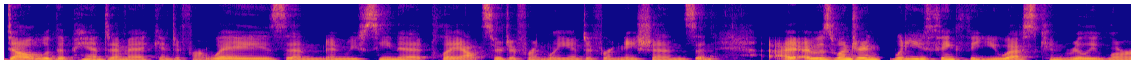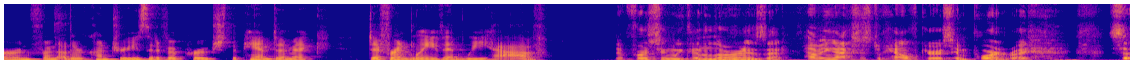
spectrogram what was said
dealt with the pandemic in different ways and, and we've seen it play out so differently in different nations. And I, I, was wondering what do you think the us can really learn from other countries that have approached the pandemic differently than we have? The first thing we can learn is that having access to healthcare is important right? So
